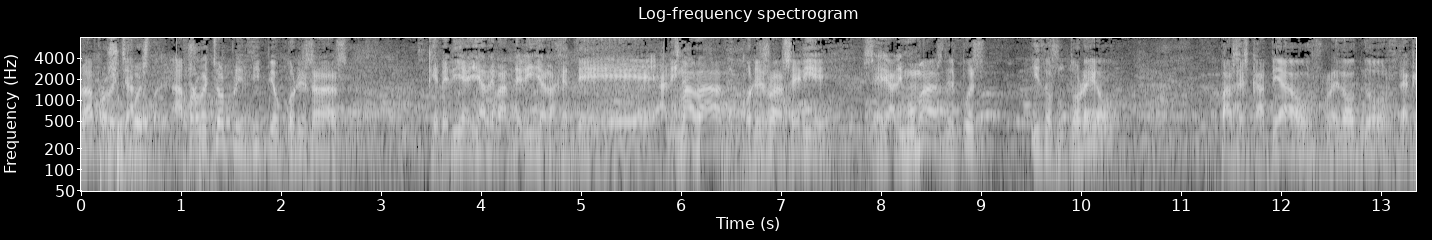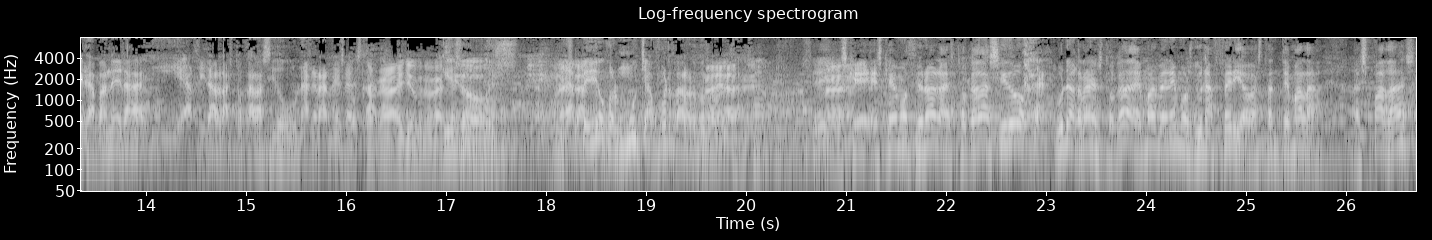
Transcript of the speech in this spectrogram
Lo ha aprovechado. supuesto, Aprovechó el principio con esas que venía ya de banderilla la gente animada, con esa serie se animó más, después hizo su toreo, pases cambiados, redondos de aquella manera y al final la estocada ha sido una gran estocada. yo creo que ha y eso sido pues una le de ha las- pedido con mucha fuerza a los dos. Sí, es que, es que emocional, la estocada ha sido una gran estocada. Además, venimos de una feria bastante mala a espadas.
